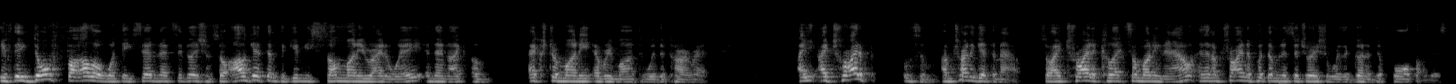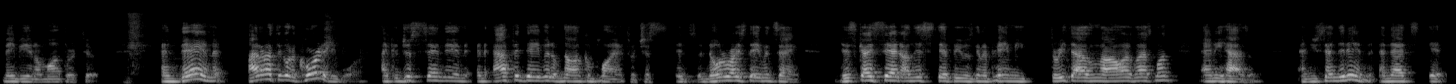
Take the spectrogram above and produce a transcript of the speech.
If they don't follow what they said in that stipulation, so I'll get them to give me some money right away, and then like a extra money every month with the current rent. I, I try to listen, I'm trying to get them out. So I try to collect some money now, and then I'm trying to put them in a situation where they're going to default on this, maybe in a month or two. And then I don't have to go to court anymore. I could just send in an affidavit of noncompliance, which is it's a notarized statement saying this guy said on this stip he was going to pay me three thousand dollars last month, and he hasn't. And you send it in, and that's it.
